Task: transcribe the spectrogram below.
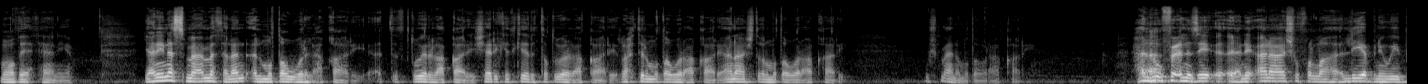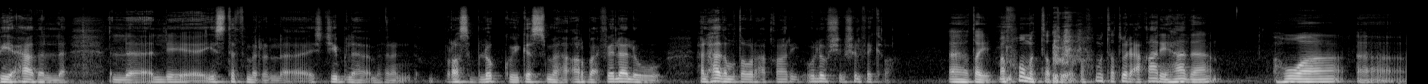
مواضيع ثانية. يعني نسمع مثلا المطور العقاري، التطوير العقاري، شركة كذا للتطوير العقاري، رحت المطور عقاري، أنا أشتغل مطور عقاري. وش معنى مطور عقاري؟ هل هو فعلا زي يعني أنا أشوف والله اللي يبني ويبيع هذا ال- ال- اللي يستثمر يجيب له مثلا راس بلوك ويقسمه أربع فلل وهل هذا مطور عقاري ولا وش وش الفكرة؟ آه طيب مفهوم التطوير، مفهوم التطوير العقاري هذا هو آه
